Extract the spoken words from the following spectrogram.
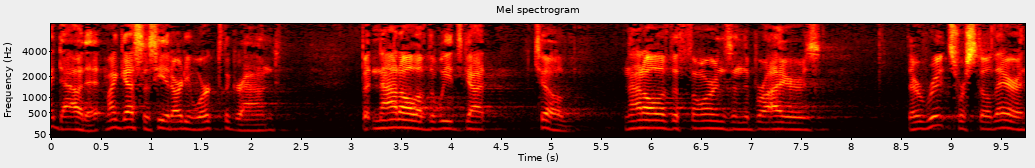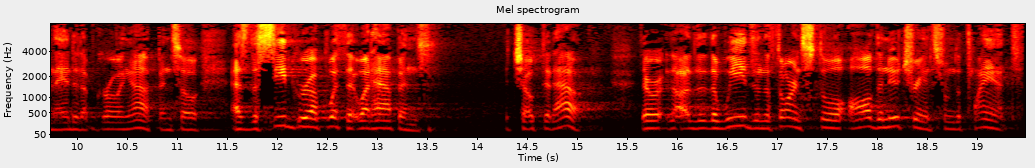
I doubt it. My guess is he had already worked the ground, but not all of the weeds got killed. Not all of the thorns and the briars their roots were still there and they ended up growing up. And so, as the seed grew up with it, what happens? It choked it out. Were, uh, the, the weeds and the thorns stole all the nutrients from the plant.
